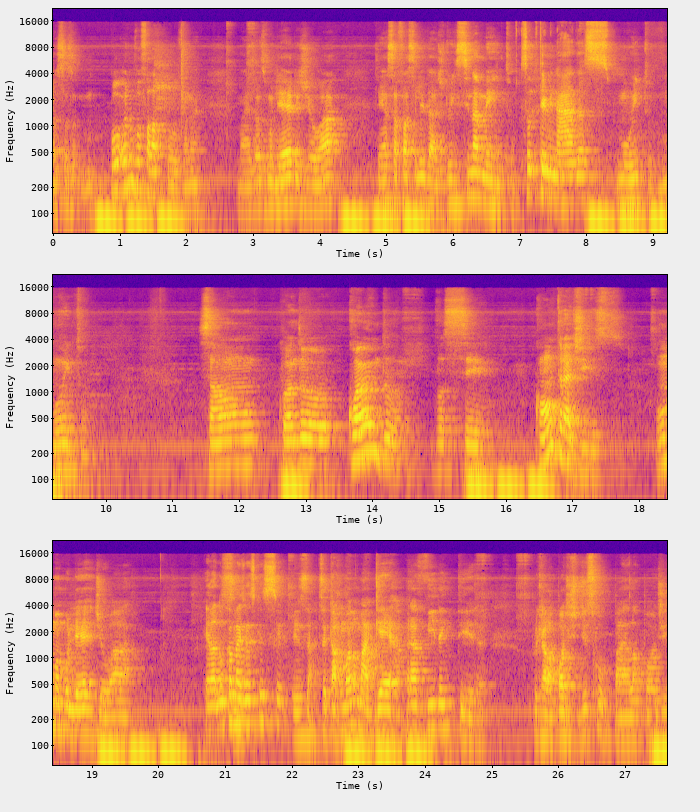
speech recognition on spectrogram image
essas, eu não vou falar povo, né? Mas as mulheres de Oá têm essa facilidade do ensinamento. São determinadas. Muito, muito. São quando, quando você contradiz uma mulher de Oá, Ela nunca Sim. mais vai esquecer. exato, você está arrumando uma guerra para a vida inteira. Porque ela pode te desculpar, ela pode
